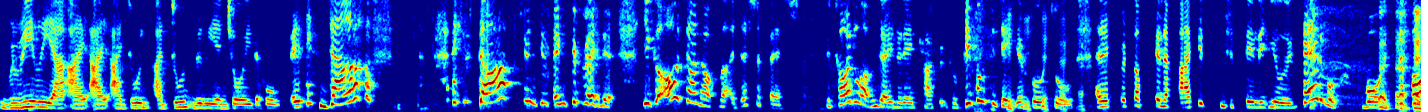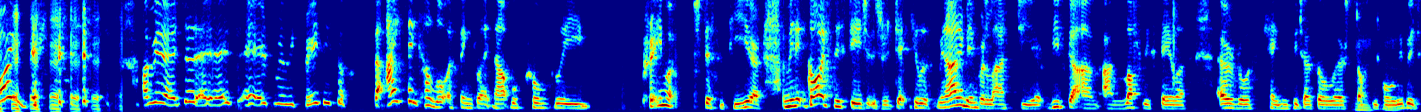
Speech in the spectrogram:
really, I, I, I don't, I don't really enjoy the whole. It's daft. It's daft when you think about it. You get all done up like a dish of fish to toddle up and down the red carpet for people to take your photo, and then for some kind of magazine to say that you look terrible. What's the point? I mean, it just, it's, it's really crazy. So, but I think a lot of things like that will probably pretty much disappear. I mean, it got to the stage it was ridiculous. I mean, I remember last year we've got a, a lovely fella, our Ross King, who does all our stuff in Mhm. Hollywood,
